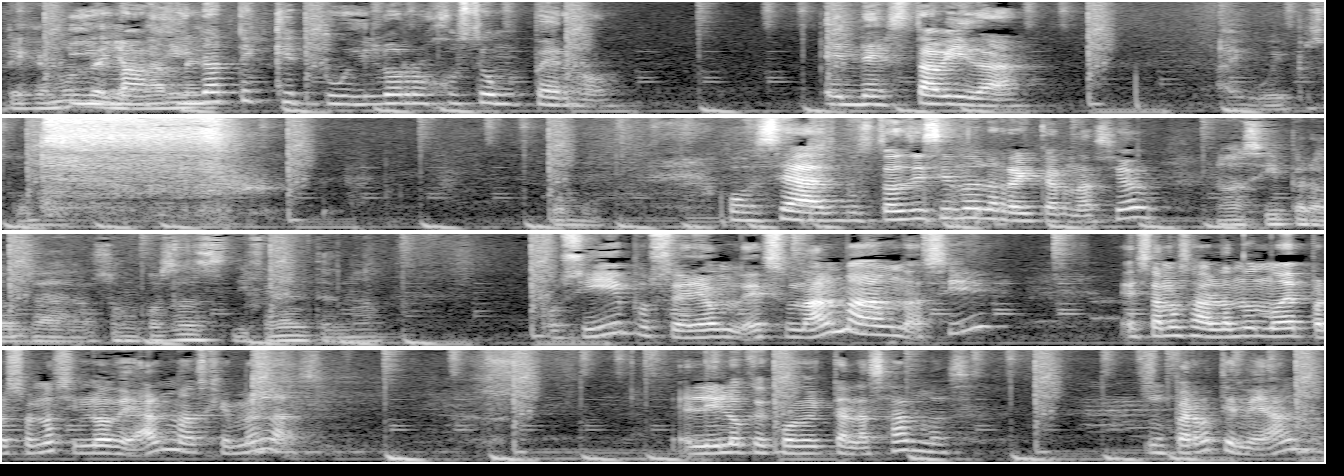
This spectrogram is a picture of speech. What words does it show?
Dejemos de llamarle. Imagínate que tu hilo rojo sea un perro. En esta vida. Ay, güey, pues cómo. ¿Cómo? O sea, me estás diciendo la reencarnación. No, sí, pero o sea, son cosas diferentes, ¿no? Pues sí, pues sería un, es un alma aún así. Estamos hablando no de personas, sino de almas gemelas. El hilo que conecta las almas. Un perro tiene alma.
